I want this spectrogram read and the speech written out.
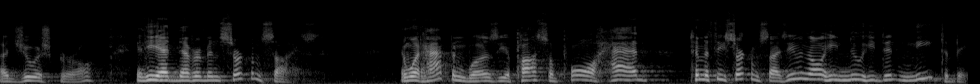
a Jewish girl, and he had never been circumcised. And what happened was the Apostle Paul had Timothy circumcised, even though he knew he didn't need to be.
